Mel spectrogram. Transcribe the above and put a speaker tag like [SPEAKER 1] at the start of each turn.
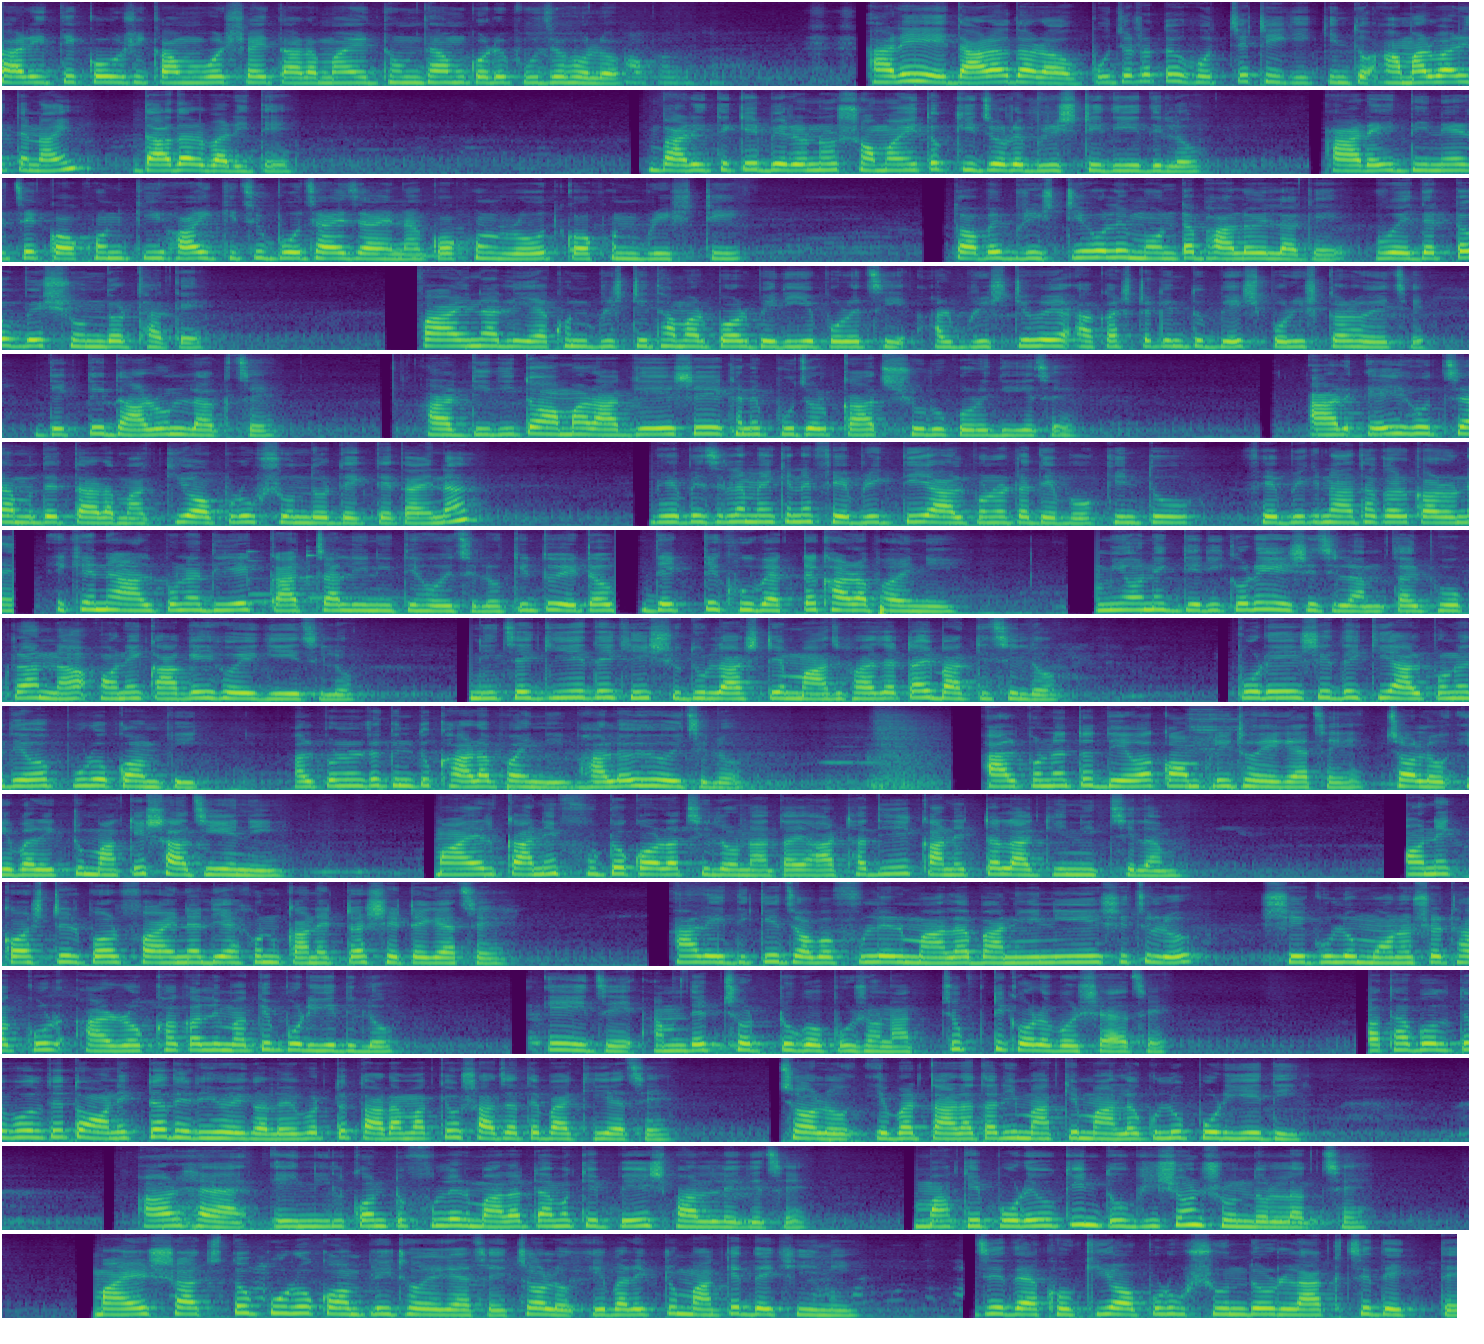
[SPEAKER 1] বাড়িতে কৌশিক অমাবস্যায় তারা মায়ের ধুমধাম করে পুজো হলো। আরে, দাঁড়াও দাঁড়াও, পুজোটা তো হচ্ছে ঠিকই, কিন্তু আমার বাড়িতে নয় দাদার বাড়িতে। বাড়ি থেকে বেরোনোর সময় তো কি জোরে বৃষ্টি দিয়ে দিল। আর এই দিনের যে কখন কি হয় কিছু বোঝাই যায় না, কখন রোদ, কখন বৃষ্টি। তবে বৃষ্টি হলে মনটা ভালোই লাগে ওয়েদারটাও বেশ সুন্দর থাকে। ফাইনালি এখন বৃষ্টি থামার পর বেরিয়ে পড়েছি, আর বৃষ্টি হয়ে আকাশটা কিন্তু বেশ পরিষ্কার হয়েছে। দেখতে দারুণ লাগছে। আর দিদি তো আমার আগে এসে এখানে পুজোর কাজ শুরু করে দিয়েছে। আর এই হচ্ছে আমাদের তারামা। কি অপরূপ সুন্দর দেখতে, তাই না? ভেবেছিলাম এখানে ফেব্রিক দিয়ে আলপনাটা দেব, কিন্তু ফেব্রিক না থাকার কারণে এখানে আলপনা দিয়ে কাজ চালিয়ে নিতে হয়েছিল, কিন্তু এটাও দেখতে খুব একটা খারাপ হয়নি। আমি অনেক দেরি করেই এসেছিলাম, তাই ভোগ রান্না অনেক আগেই হয়ে গিয়েছিল। নিচে গিয়ে দেখি শুধু লাস্টে মাছ ভাজাটাই বাকি ছিল। পরে এসে দেখি আলপনা দেওয়া পুরো কমপ্লিট আলপনাটা কিন্তু খারাপ হয়নি, ভালোই হয়েছিল। আলপনা তো দেওয়া কমপ্লিট হয়ে গেছে। চলো, এবার একটু মাকে সাজিয়ে নিই। মায়ের কানে ফুটো করা ছিল না, তাই আঠা দিয়ে কানেরটা লাগিয়ে নিচ্ছিলাম। অনেক কষ্টের পর ফাইনালি এখন কানেরটা সেটে গেছে। আর এদিকে জবা ফুলের মালা বানিয়ে নিয়ে এসেছিল, সেগুলো মনসা ঠাকুর আর রক্ষাকালী মাকে পরিয়ে দিল। এই যে, আমাদের ছোট্ট গোপুসোনা চুপটি করে বসে আছে। কথা বলতে বলতে তো অনেকটা দেরি হয়ে গেল। এবার তো তারা মাকেও সাজাতে বাকি আছে। চলো, এবার তাড়াতাড়ি মাকে মালাগুলো পরিয়ে দিই। আর হ্যাঁ এই নীলকণ্ঠ ফুলের মালাটা আমাকে বেশ ভালো লেগেছে। মাকে পরেও কিন্তু ভীষণ সুন্দর লাগছে। মায়ের সাজ তো পুরো কমপ্লিট হয়ে গেছে। চলো, এবার একটু মাকে দেখিয়ে নিই। যে দেখো, কি অপরূপ সুন্দর লাগছে দেখতে।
